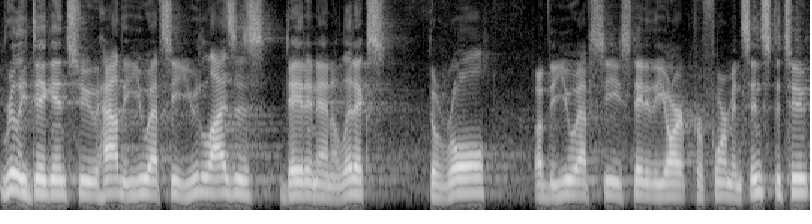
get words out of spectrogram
really dig into how the UFC utilizes data and analytics, the role of the UFC State of the Art Performance Institute,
